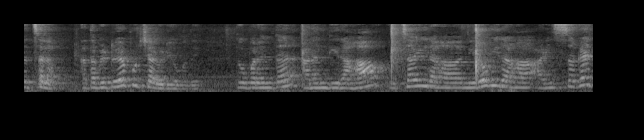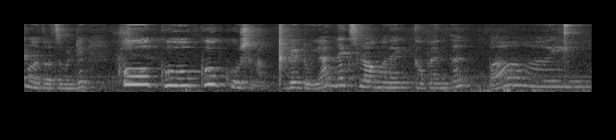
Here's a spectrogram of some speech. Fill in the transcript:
तर चला आता भेटूया पुढच्या व्हिडिओमध्ये तोपर्यंत आनंदी राहा उत्साही राहा निरोगी राहा आणि सगळ्यात महत्त्वाचं म्हणजे खूप खूप खूप खुश राहा. भेटूया नेक्स्ट ब्लॉगमध्ये तोपर्यंत बाय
